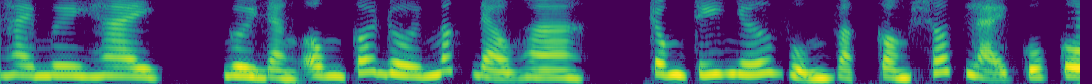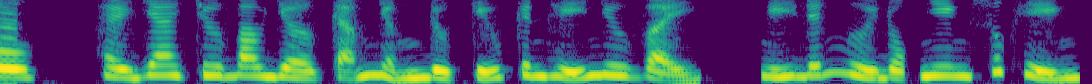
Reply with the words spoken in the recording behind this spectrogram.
22, người đàn ông có đôi mắt đào hoa, trong trí nhớ vụn vặt còn sót lại của cô, hề gia chưa bao giờ cảm nhận được kiểu kinh hỉ như vậy, nghĩ đến người đột nhiên xuất hiện,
